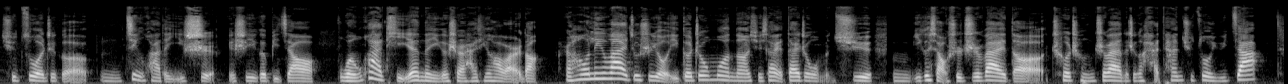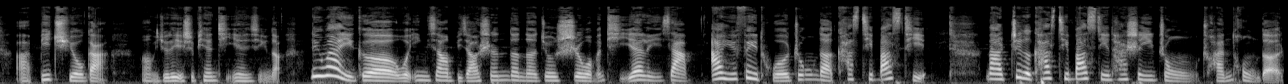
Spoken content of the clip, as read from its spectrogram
去做这个嗯净化的仪式，也是一个比较文化体验的一个事儿，还挺好玩的。然后另外就是有一个周末呢，学校也带着我们去嗯一个小时之外的车程之外的这个海滩去做瑜伽啊，beach yoga。啊，我觉得也是偏体验型的。另外一个我印象比较深的呢，就是我们体验了一下阿育吠陀中的 Kasti Basti。那这个 Kasti Basti 它是一种传统的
